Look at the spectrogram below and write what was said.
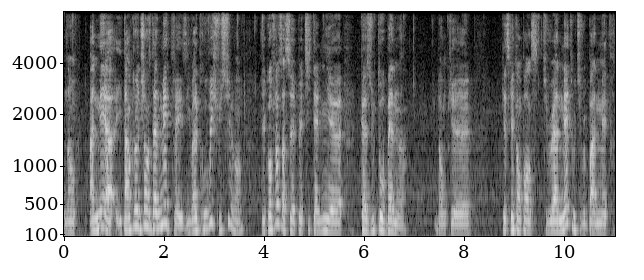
Donc, admets, euh, il t'a encore une chance d'admettre, FaZe. Il va le trouver, je suis sûr, hein. J'ai confiance à ce petit ami euh, Kazuto Ben, là. Donc, euh, qu'est-ce que t'en penses? Tu veux admettre ou tu veux pas admettre?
